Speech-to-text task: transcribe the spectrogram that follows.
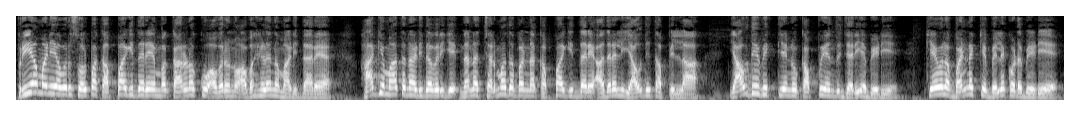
ಪ್ರಿಯಮಣಿ ಅವರು ಸ್ವಲ್ಪ ಕಪ್ಪಾಗಿದ್ದಾರೆ ಎಂಬ ಕಾರಣಕ್ಕೂ ಅವರನ್ನು ಅವಹೇಳನ ಮಾಡಿದ್ದಾರೆ. ಹಾಗೆ ಮಾತನಾಡಿದವರಿಗೆ, ನನ್ನ ಚರ್ಮದ ಬಣ್ಣ ಕಪ್ಪಾಗಿದ್ದರೆ ಅದರಲ್ಲಿ ಯಾವುದೇ ತಪ್ಪಿಲ್ಲ. ಯಾವುದೇ ವ್ಯಕ್ತಿಯನ್ನು ಕಪ್ಪು ಎಂದು ಜರಿಯಬೇಡಿ. ಕೇವಲ ಬಣ್ಣಕ್ಕೆ ಬೆಲೆ ಕೊಡಬೇಡಿ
